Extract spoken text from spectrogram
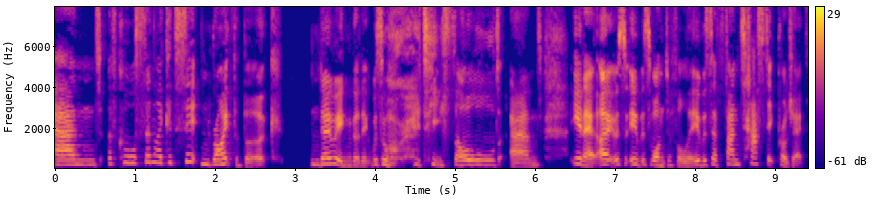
And of course, then I could sit and write the book knowing that it was already sold and you know it was it was wonderful it was a fantastic project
